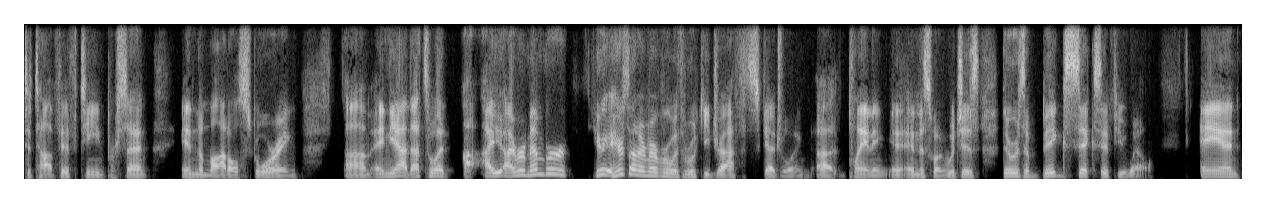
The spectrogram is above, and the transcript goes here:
to top 15% in the model scoring. Um, and yeah, that's what I, I remember here, here's what I remember with rookie draft scheduling, uh, planning in, in this one, which is there was a big six, if you will. And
